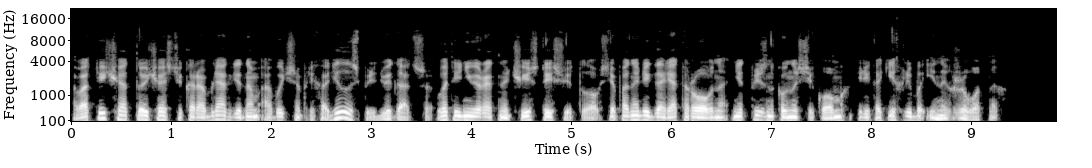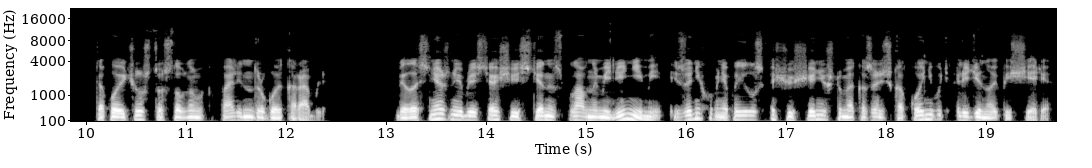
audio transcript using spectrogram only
В отличие от той части корабля, где нам обычно приходилось передвигаться, в этой невероятно чисто и светло, все панели горят ровно, нет признаков насекомых или каких-либо иных животных. Такое чувство, словно мы попали на другой корабль. Белоснежные блестящие стены с плавными линиями, из-за них у меня появилось ощущение, что мы оказались в какой-нибудь ледяной пещере.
